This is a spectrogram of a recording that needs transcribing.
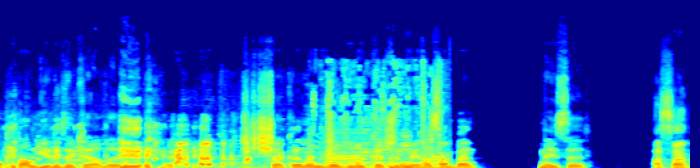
Aptal gerizekalı. Bak, şakanın dozunu kaçırmayın. Hasan ben neyse. Hasan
